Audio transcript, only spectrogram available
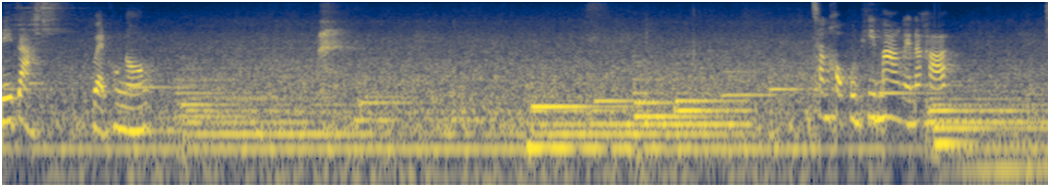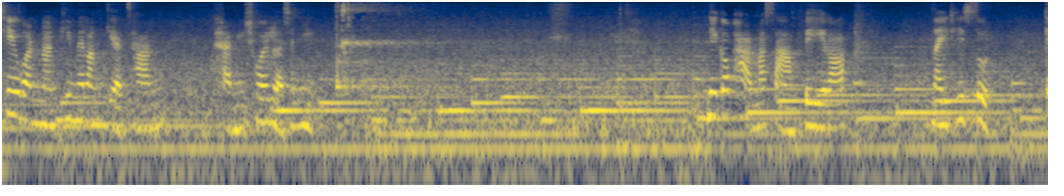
นี่จ้ะ แหวนของน้อง ฉันขอบคุณพี่มากเลยนะคะ ที่วันนั้นพี่ไม่รังเกียจฉัน แถมยังช่วยเหลือฉันอีก นี่ก็ผ่านมาสามปีแล้ว ในที่สุด แก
